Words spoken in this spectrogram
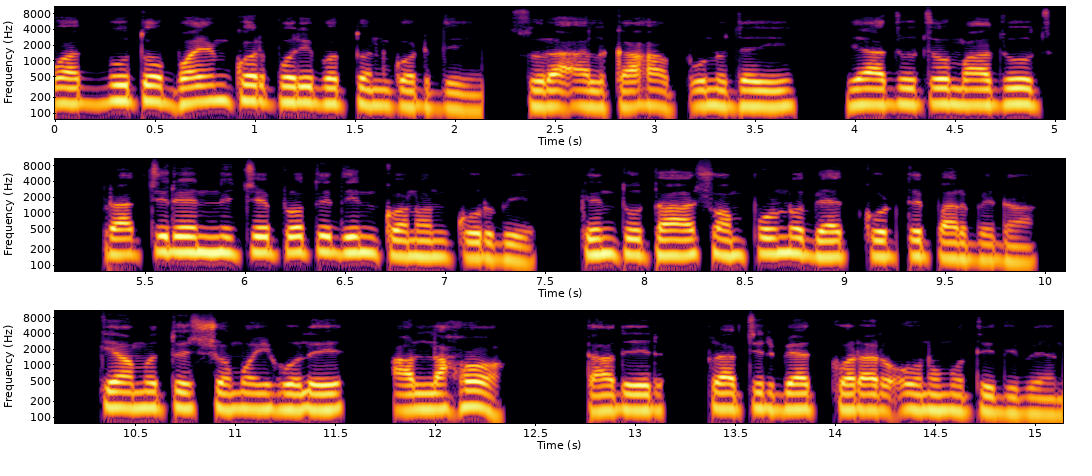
অদ্ভুত ও ভয়ঙ্কর পরিবর্তন ঘটবে। সুরা আল কাহাব অনুযায়ী ইয়াজুজ ও মাজুজ প্রাচীরের নিচে প্রতিদিন খনন করবে। কিন্তু তা সম্পূর্ণ ব্যাদ করতে পারবে না। কেয়ামতের সময় হলে আল্লাহ তাদের প্রাচীর ব্যাদ করার অনুমতি দিবেন।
